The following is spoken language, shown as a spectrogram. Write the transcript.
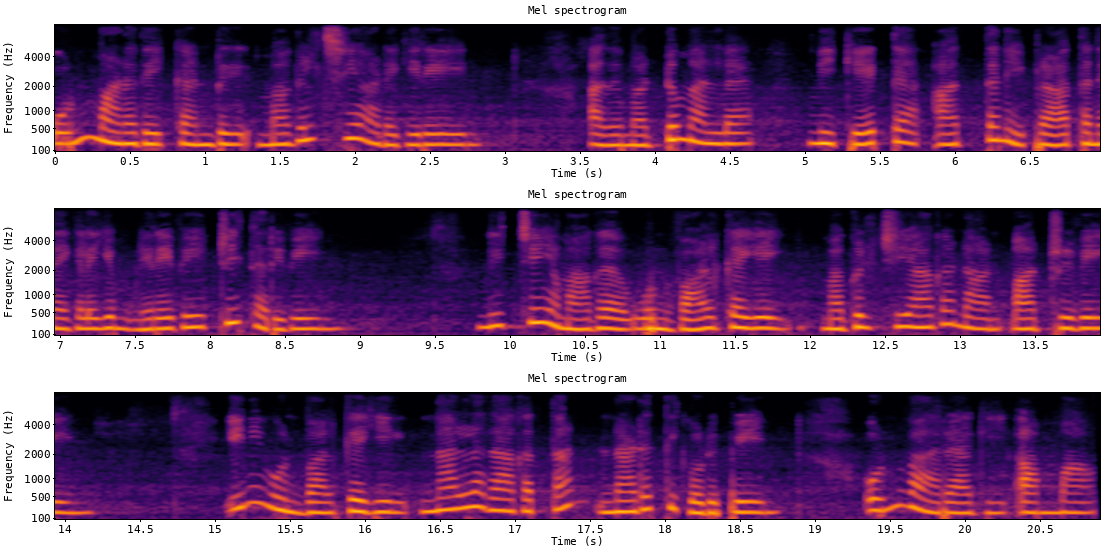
உன் மனதைக் கண்டு மகிழ்ச்சி அடைகிறேன். அது மட்டுமல்ல நீ கேட்ட அத்தனை பிரார்த்தனைகளையும் நிறைவேற்றி தருவேன். நிச்சயமாக உன் வாழ்க்கையை மகிழ்ச்சியாக நான் மாற்றுவேன். இனி உன் வாழ்க்கையில் நல்லதாகத்தான் நடத்தி கொடுப்பேன். உன் வாராகி அம்மா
